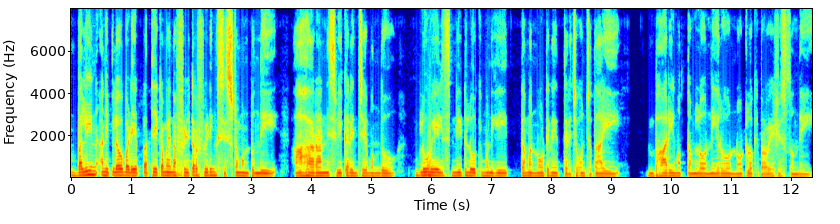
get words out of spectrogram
బలీన్ అని పిలువబడే ప్రత్యేకమైన ఫిల్టర్ ఫీడింగ్ సిస్టమ్ ఉంటుంది. ఆహారాన్ని స్వీకరించే ముందు బ్లూ వేల్స్ నీటిలోకి మునిగి తమ నోటిని తెరిచి ఉంచుతాయి. భారీ మొత్తంలో నీరు నోట్లోకి ప్రవేశిస్తుంది.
